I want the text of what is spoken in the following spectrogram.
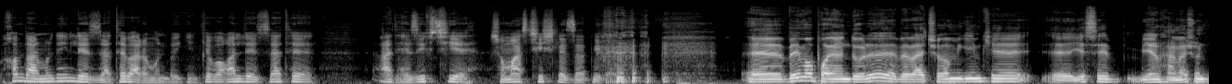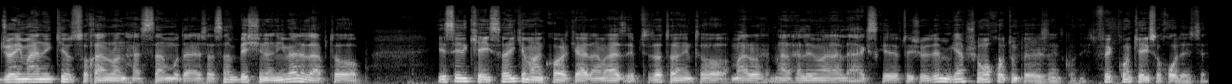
می‌خوام در مورد این لذته برامون بگین که واقعا لذت adhesive چیه؟ شما از چیش لذت می‌برید؟ به ما پایان دوره به بچه ها میگیم که یه سری بیان همشون جای منه که سخنران هستم مدرس هستم بشینن. این لپتاپ یه سری case هایی که من کار کردم از ابتدا تا انتها مرحله مرحله عکس گرفته شده میگم شما خودتون present کنید. فکر کن case خودته.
